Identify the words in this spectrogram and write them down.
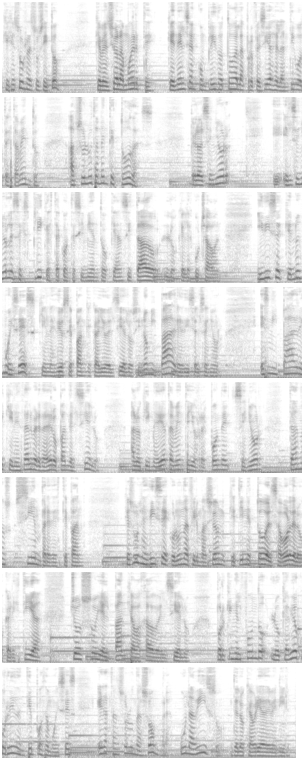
Que Jesús resucitó, que venció a la muerte, que en él se han cumplido todas las profecías del Antiguo Testamento, absolutamente todas. Pero al Señor el Señor les explica este acontecimiento que han citado los que le escuchaban, y dice que no es Moisés quien les dio ese pan que cayó del cielo, sino mi Padre, dice el Señor. Es mi Padre quien les da el verdadero pan del cielo, a lo que inmediatamente ellos responden, Señor, danos siempre de este pan. Jesús les dice con una afirmación que tiene todo el sabor de la Eucaristía, yo soy el pan que ha bajado del cielo, porque en el fondo lo que había ocurrido en tiempos de Moisés era tan solo una sombra, un aviso de lo que habría de venir.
